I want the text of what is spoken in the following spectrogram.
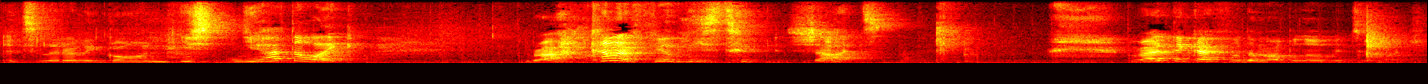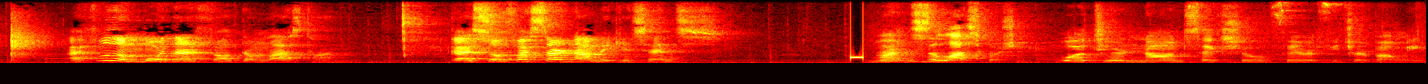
It's literally gone. You you have to like, bro. I kind of feel these two shots. Bro, I think I filled them up a little bit too much. I filled them more than I felt them last time. Guys, so if I start not making sense, Alright, this is the last question. What's your non-sexual favorite feature about me?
